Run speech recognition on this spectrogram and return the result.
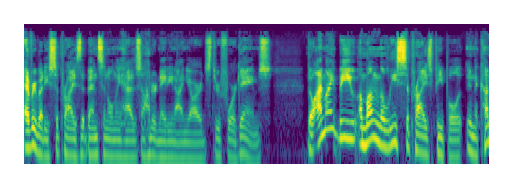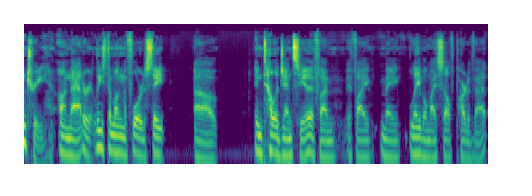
everybody's surprised that Benson only has 189 yards through four games. Though I might be among the least surprised people in the country on that, or at least among the Florida State uh, intelligentsia, if I'm if I may label myself part of that.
